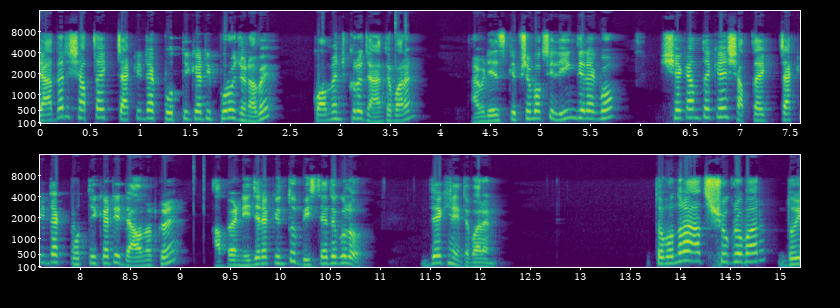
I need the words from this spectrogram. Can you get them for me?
যাদের সাপ্তাহিক চাকরি ডাক পত্রিকাটি প্রয়োজন হবে কমেন্ট করে জানাতে পারেন। আমি ডেসক্রিপশন বক্সে লিঙ্ক দিয়ে রাখব। সেখান থেকে সাপ্তাহিক চাকরি ডাক পত্রিকাটি ডাউনলোড করে আপনারা নিজেরা কিন্তু বিস্তারিতগুলো দেখে নিতে পারেন। তো বন্ধুরা, আজ শুক্রবার, দুই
